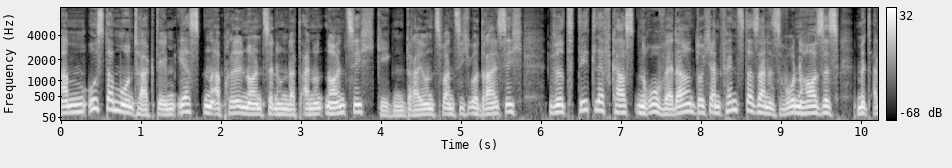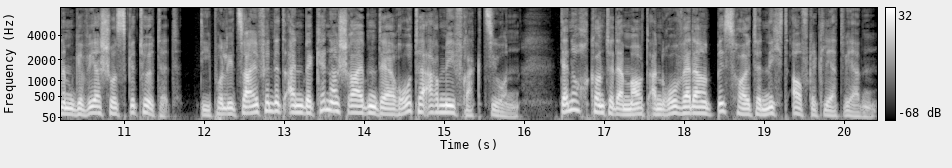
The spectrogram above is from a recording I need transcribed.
Am Ostermontag, dem 1. April 1991 gegen 23.30 Uhr wird Detlef Carsten Rohwedder durch ein Fenster seines Wohnhauses mit einem Gewehrschuss getötet. Die Polizei findet ein Bekennerschreiben der Rote Armee-Fraktion. Dennoch konnte der Mord an Rohwedder bis heute nicht aufgeklärt werden.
